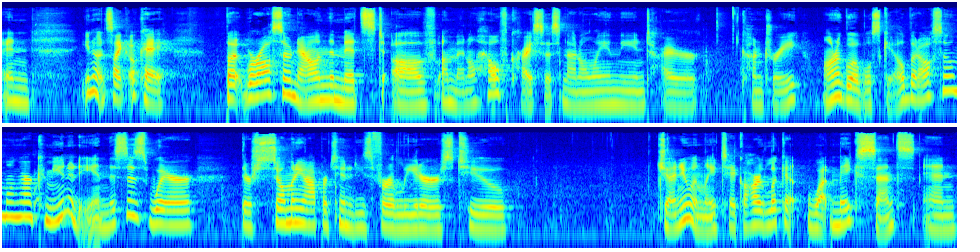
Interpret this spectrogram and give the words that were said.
and you know, it's like okay but we're also now in the midst of a mental health crisis, not only in the entire country on a global scale, but also among our community. And this is where there's so many opportunities for leaders to genuinely take a hard look at what makes sense and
